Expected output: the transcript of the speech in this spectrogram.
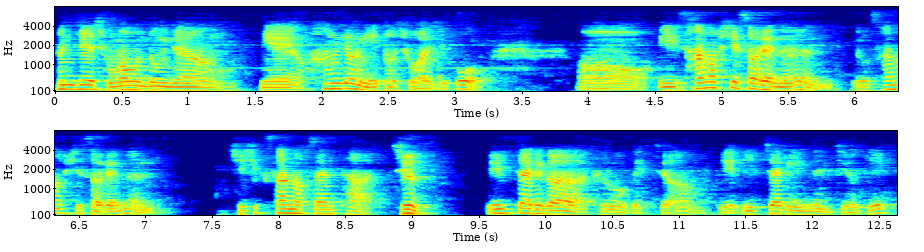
현재 종합운동장의 환경이 더 좋아지고 어, 이 산업시설에는, 이 산업시설에는 지식산업센터, 즉, 일자리가 들어오겠죠. 예, 일자리 있는 지역이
